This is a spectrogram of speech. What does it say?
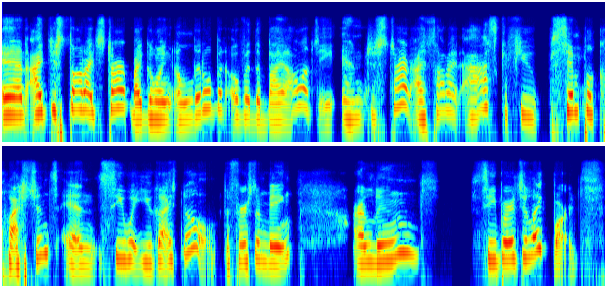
and I just thought I'd start by going a little bit over the biology. And to start, I thought I'd ask a few simple questions and see what you guys know. The first one being Are loons seabirds or lake birds?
